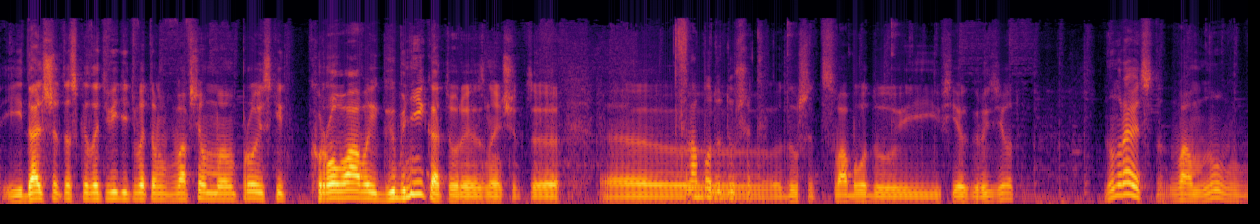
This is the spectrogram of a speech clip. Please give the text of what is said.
И дальше, так сказать, видеть в этом во всем происке кровавой гыбни, которая, значит, свободу душит. Душит свободу и всех грызет. Ну, нравится вам, ну,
